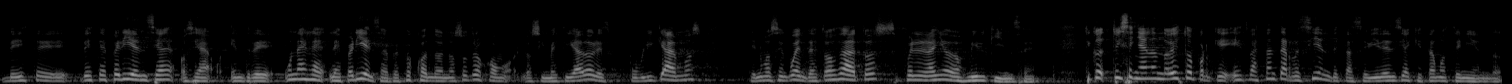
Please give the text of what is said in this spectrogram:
de, este, de esta experiencia, o sea, entre una es la, experiencia, pero después cuando nosotros como los investigadores publicamos, tenemos en cuenta estos datos, fue en el año 2015. estoy señalando esto porque es bastante reciente estas evidencias que estamos teniendo.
